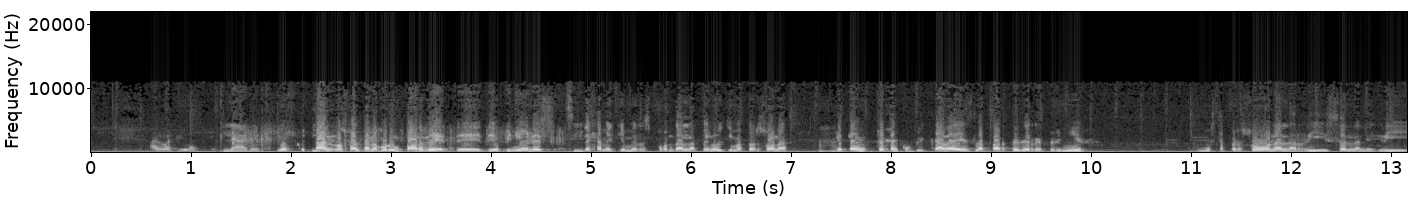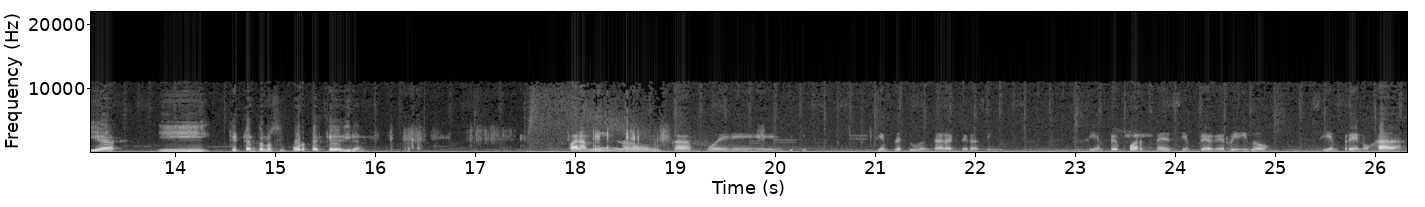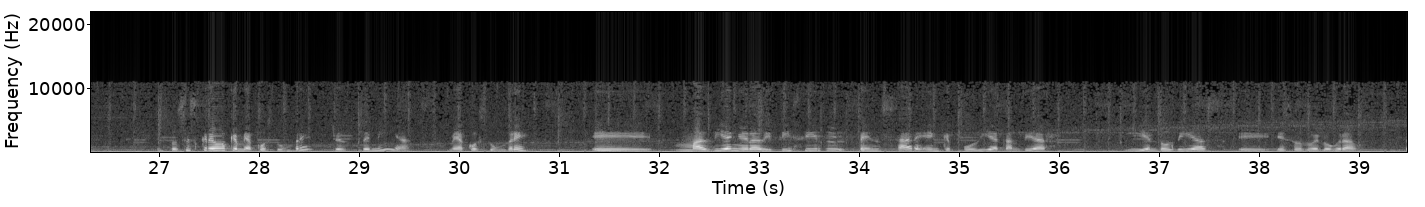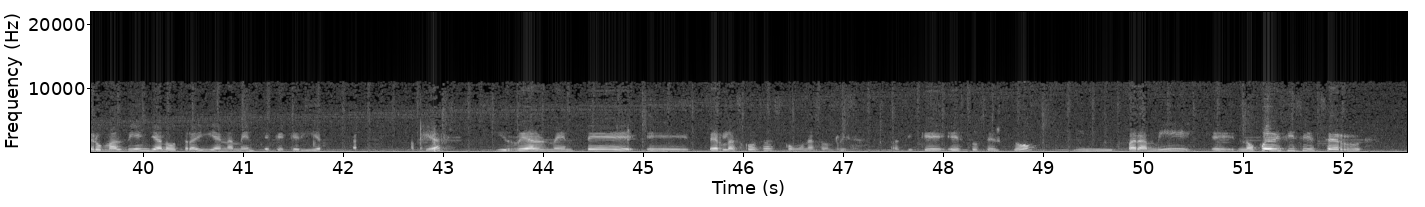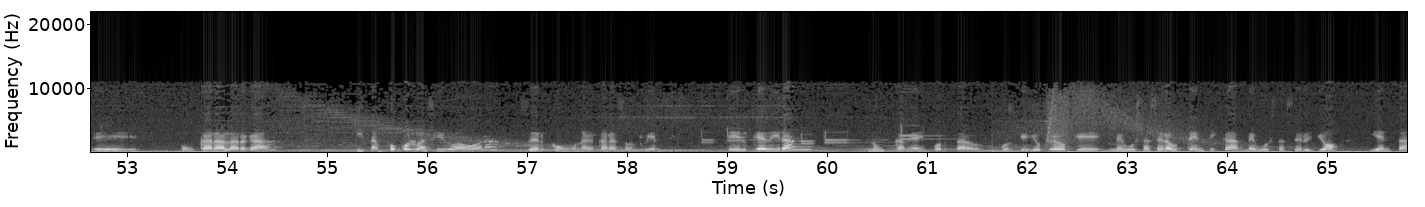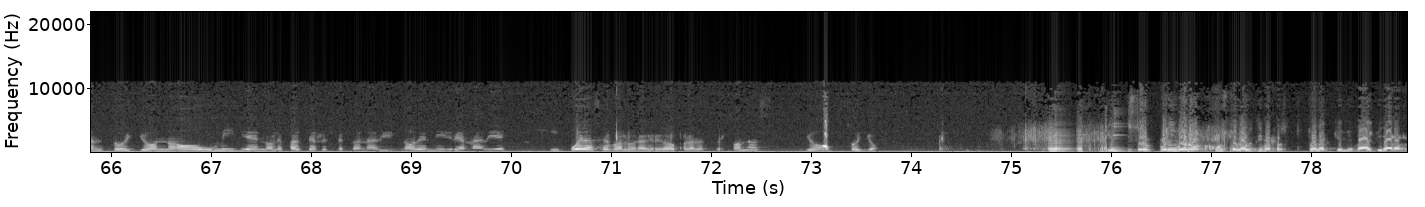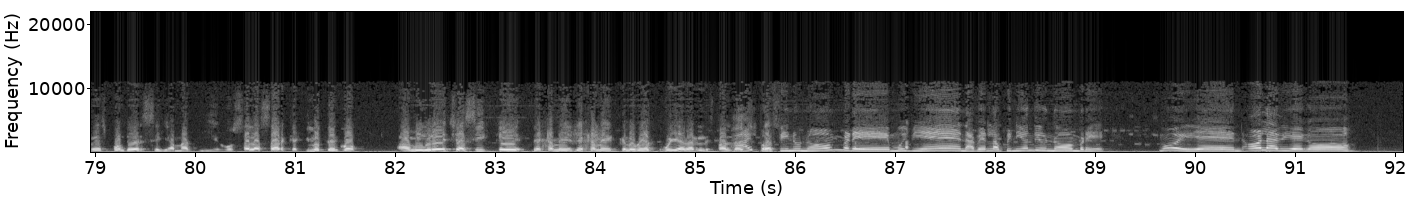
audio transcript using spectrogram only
Algo así. Claro. Nos faltan, nos faltan amor, un par de, de, opiniones. Déjame que me responda la penúltima persona. ¿Qué tan, ¿Qué tan complicada es la parte de reprimir nuestra persona, la risa, la alegría y qué tanto nos importa qué dirán. Para mí nunca fue difícil, siempre tuve un carácter así, siempre fuerte, siempre aguerrido, siempre enojada. Entonces creo que me acostumbré desde niña, me acostumbré. Eh, más bien era difícil pensar en que podía cambiar y en dos días eh, eso lo he logrado pero más bien ya lo traía en la mente que quería cambiar y realmente eh, ver las cosas con una sonrisa. Así que esto se dio y para mí no fue difícil ser con cara alargada y tampoco lo ha sido ahora ser con una cara sonriente. El que dirán nunca me ha importado, porque yo creo que me gusta ser auténtica, me gusta ser yo, y en tanto yo no humille, no le falte respeto a nadie, no denigre a nadie y pueda ser valor agregado para las personas, yo soy yo. Listo, bueno, justo la última persona que me va a ayudar a responder se llama Diego Salazar, que aquí lo tengo a mi derecha, así que déjame, déjame que lo vea, voy a darle la espalda. Ay, por fin un hombre, muy bien, a ver la opinión de un hombre. Muy bien. Hola, Diego.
